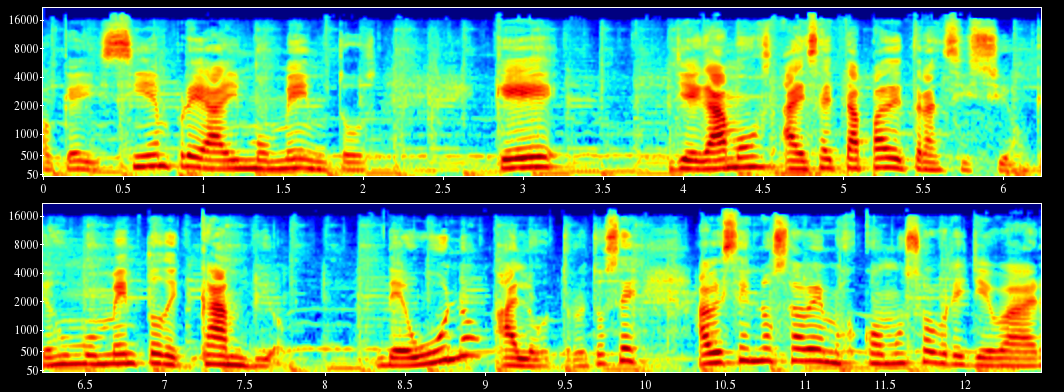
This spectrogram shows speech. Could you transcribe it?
¿ok? Siempre hay momentos que llegamos a esa etapa de transición, que es un momento de cambio de uno al otro. Entonces, a veces no sabemos cómo sobrellevar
